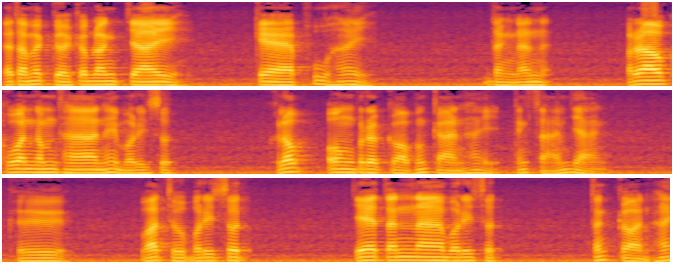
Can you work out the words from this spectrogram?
และทำให้เกิดกำลังใจแก่ผู้ให้ ดังนั้นเราควรทำทานให้บริสุทธิ์ ครบองค์ประกอบของการให้ทั้งสามอย่าง คือ วัตถุบริสุทธิ์ เจตนาบริสุทธิ์ ทั้งก่อนให้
